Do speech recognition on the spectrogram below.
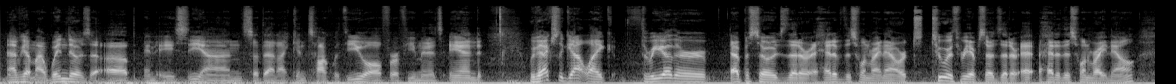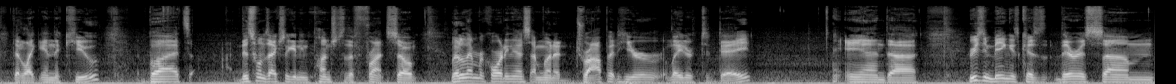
And I've got my windows up and AC on so that I can talk with you all for a few minutes. And we've actually got like three other episodes that are ahead of this one right now, or two or three episodes that are ahead of this one right now that are like in the queue. But this one's actually getting punched to the front. So, literally, I'm recording this. I'm going to drop it here later today and uh, reason being is because there is some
